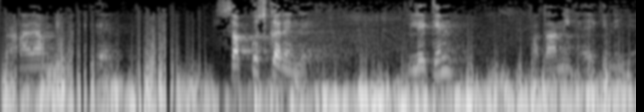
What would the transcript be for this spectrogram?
प्राणायाम भी करेंगे, सब कुछ करेंगे। लेकिन पता नहीं है कि नहीं है।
